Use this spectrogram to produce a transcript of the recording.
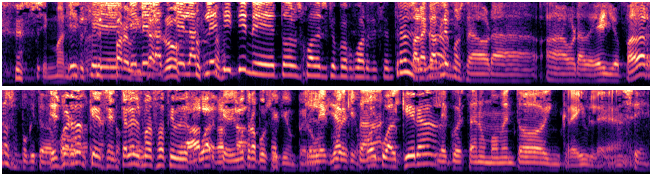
sin más ni Es que el, Atleti tiene todos los jugadores que pueden jugar de central. Para que hablemos de ahora, ahora de ello, para darnos un poquito de Es juego, verdad que Ernesto, central es más fácil de jugar que en otra posición, pero le cuesta, cualquiera. le cuesta en un momento increíble. ¿eh? Sí.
